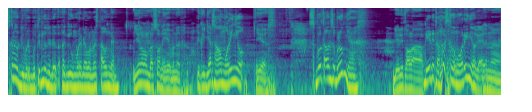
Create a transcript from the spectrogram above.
kan udah diberbutin tuh udah lagi umurnya 18 tahun kan Iya 18 tahun ya, iya bener. dikejar sama Mourinho Iya. 10 tahun sebelumnya Dia ditolak. dia ditolak sama Mourinho kan Benar.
